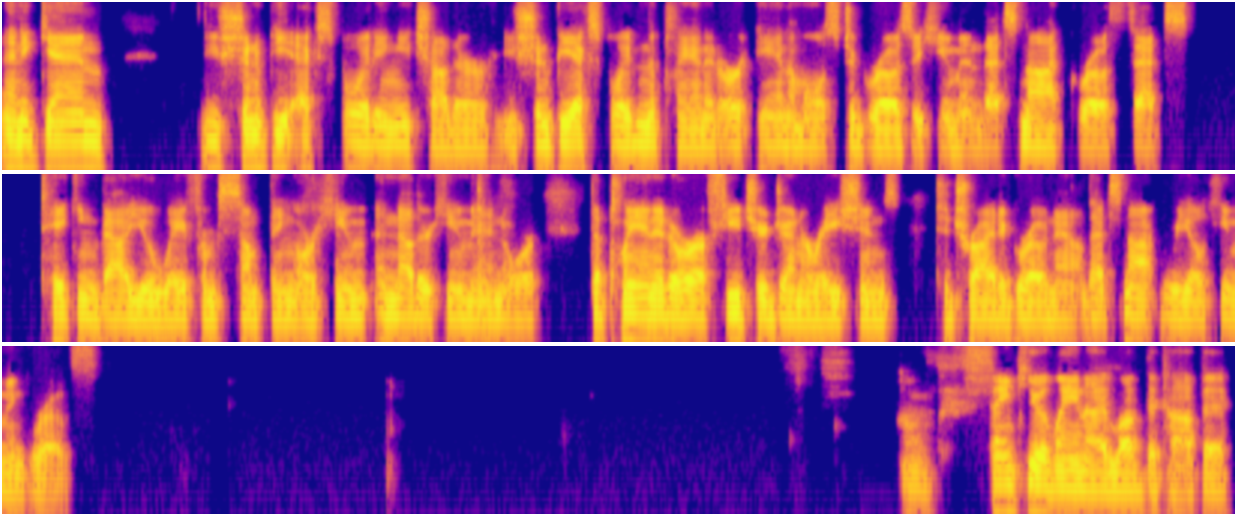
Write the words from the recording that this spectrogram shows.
And again, you shouldn't be exploiting each other. You shouldn't be exploiting the planet or animals to grow as a human. That's not growth. That's taking value away from something or hum- another human or the planet or our future generations to try to grow now. That's not real human growth. Oh, thank you, Elena. I love the topic.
